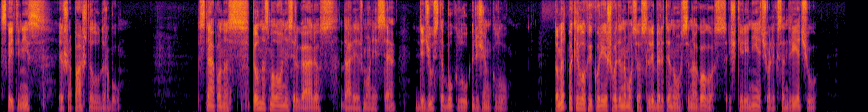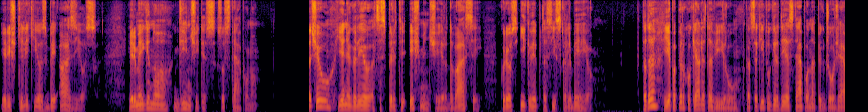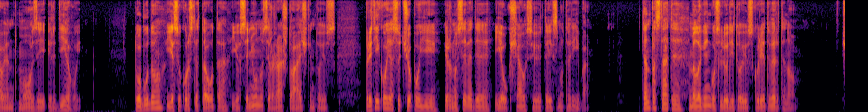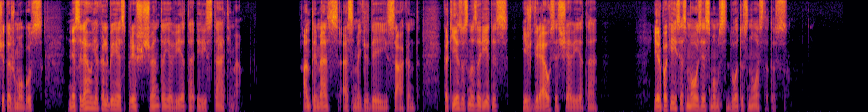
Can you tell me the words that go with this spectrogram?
Skaitinys iš apaštalų darbų. Steponas, pilnas malonės ir galios, darė žmonėse didžių stebuklų ir ženklų. Tuomet pakilo kai kurie iš vadinamosios libertinų sinagogos, iš kiriniečių, aleksandriečių ir iš Kilikijos bei Azijos ir mėgino ginčytis su Steponu. Tačiau jie negalėjo atsispirti išminčiai ir dvasiai, kurios įkvėptas jis kalbėjo. Tada jie papirko keletą vyrų, kad sakytų girdėję steponą pikdžodžiaujant Mozijai ir Dievui. Tuo būdu jie sukurstė tautą, jos seniūnus ir rašto aiškintojus, pritykoje sučiupo jį ir nusivedė į aukščiausiojo teismo tarybą. Ten pastatė melagingus liudytojus, kurie tvirtino. Šitas žmogus nesiliauja kalbėjęs prieš šventąją vietą ir įstatymą Antai mes esame girdėję jį sakant, kad Jėzus Nazarietis išgriausias šią vietą ir pakeisęs Mozės mums duotus nuostatus.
